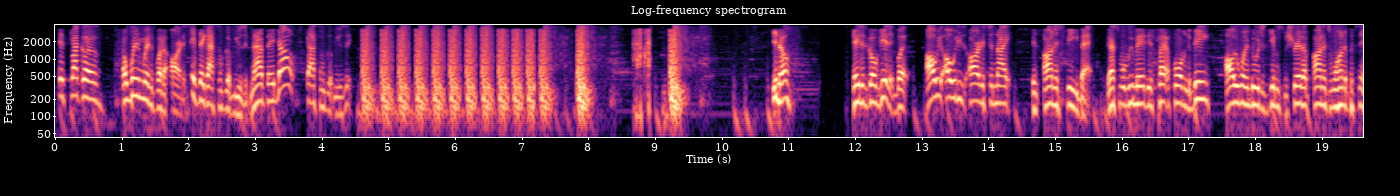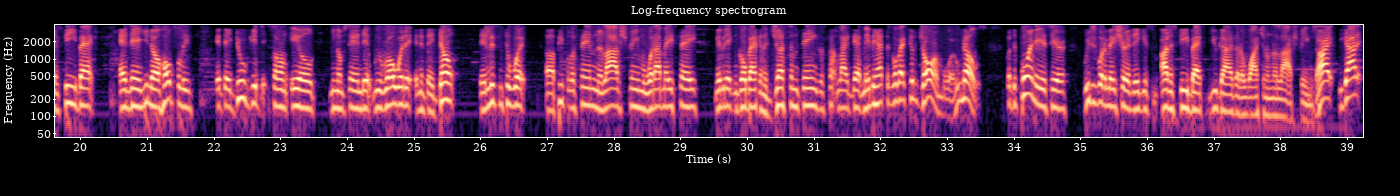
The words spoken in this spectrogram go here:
it's like a, a win-win for the artist if they got some good music. Now, if they don't got some good music, you know, they just go get it. But all we owe these artists tonight is honest feedback. That's what we made this platform to be. All we want to do is just give them some straight up, honest, 100% feedback. And then, you know, hopefully if they do get the song ill, you know what I'm saying, that we roll with it. And if they don't, they listen to what uh, people are saying in the live stream or what I may say. Maybe they can go back and adjust some things or something like that. Maybe have to go back to the drawing board. Who knows? But the point is here, we just want to make sure that they get some honest feedback from you guys that are watching on the live streams. All right, you got it?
